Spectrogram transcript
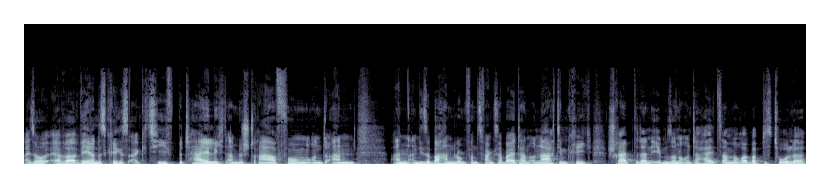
Also er war während des Krieges aktiv beteiligt an Bestrafung und an an, an dieser Behandlung von Zwangsarbeitern und nach dem Krieg schreibt er dann eben so eine unterhaltsame Räuberpistole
